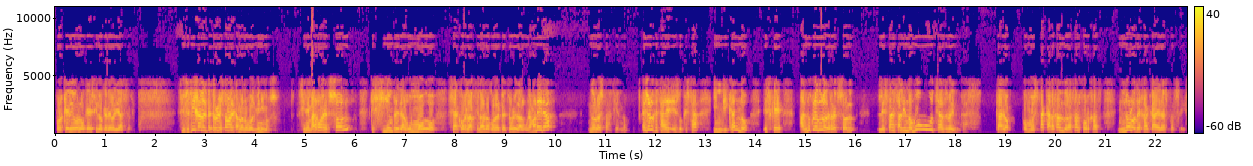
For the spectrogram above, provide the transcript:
¿Por qué digo lo que es y lo que debería ser? Si se fijan, el petróleo está marcando nuevos mínimos. Sin embargo, Repsol, que siempre de algún modo se ha correlacionado con el petróleo de alguna manera, no lo está haciendo. Eso es lo que está, es lo que está indicando, es que al núcleo duro de Repsol le están saliendo muchas ventas. Claro, como está cargando las alforjas, no lo deja caer hasta seis.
